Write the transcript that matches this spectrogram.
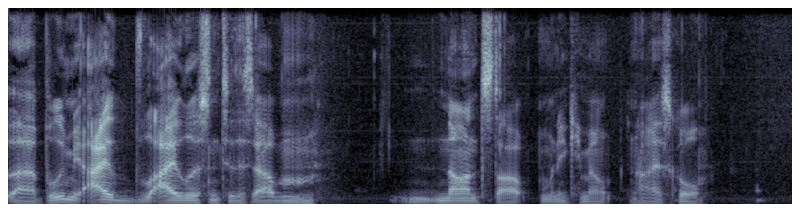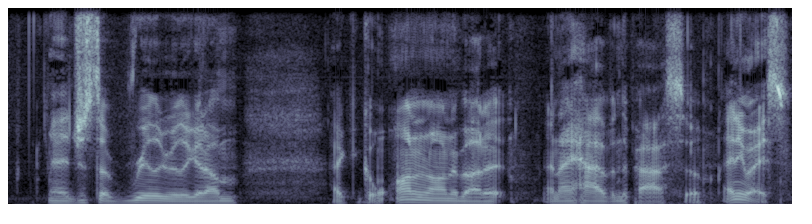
uh, blew me. I I listened to this album nonstop when he came out in high school, and it's just a really really good album. I could go on and on about it, and I have in the past. So, anyways,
